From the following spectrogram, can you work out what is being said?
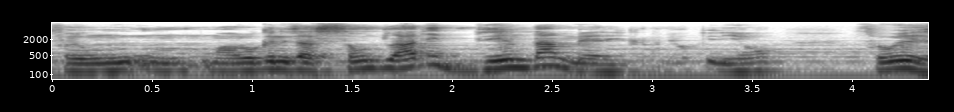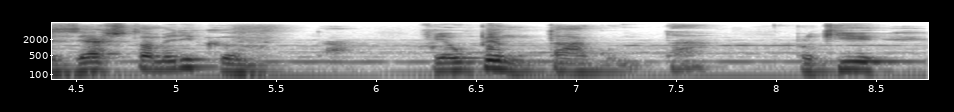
Foi um, um, uma organização lá de dentro da América. Na minha opinião, foi o exército americano, tá? Foi o Pentágono, tá? Porque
